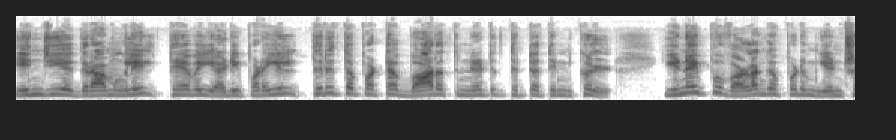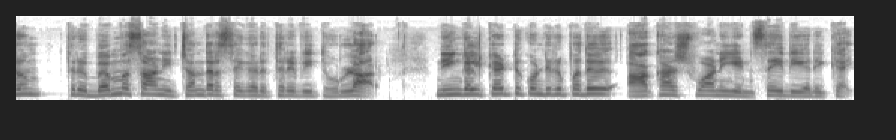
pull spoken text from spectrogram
எஞ்சிய கிராமங்களில் தேவை அடிப்படையில் திருத்தப்பட்ட பாரத் நெட் திட்டத்தின் கீழ் இணைப்பு வழங்கப்படும் என்றும் திரு பெம்மசானி சந்திரசேகர் தெரிவித்துள்ளார். நீங்கள் கேட்டுக்கொண்டிருப்பது ஆகாஷ்வாணியின் செய்தி அறிக்கை.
